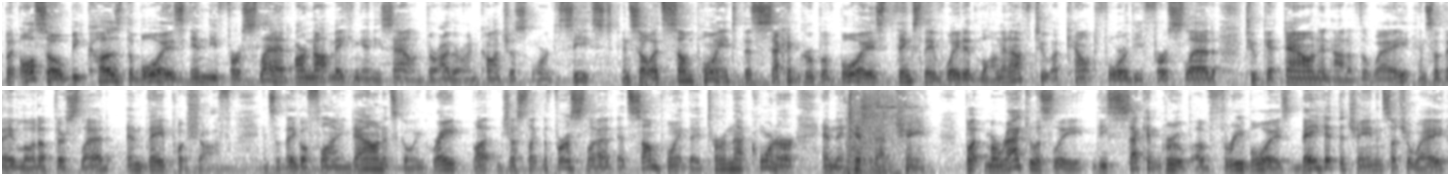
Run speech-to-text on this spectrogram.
but also because the boys in the first sled are not making any sound. They're either unconscious or deceased. And so at some point, the second group of boys thinks they've waited long enough to account for the first sled to get down and out of the way. And so they load up their sled and they push off. And so they go flying down, it's going great, but just like the first sled, at some point they turn that corner and they hit that chain. But miraculously, the second group of three boys, they hit the chain in such a way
